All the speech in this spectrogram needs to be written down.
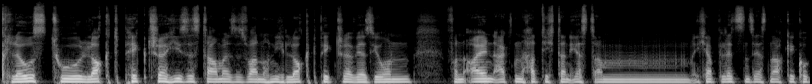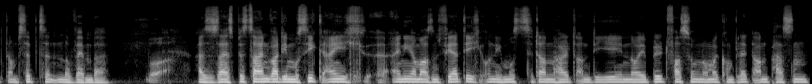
Close to Locked Picture hieß es damals. Es war noch nicht Locked Picture Version von allen Akten hatte ich dann erst am, ich habe letztens erst nachgeguckt, am 17. November. Boah. Also das heißt, bis dahin war die Musik eigentlich äh, einigermaßen fertig und ich musste dann halt an die neue Bildfassung nochmal komplett anpassen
